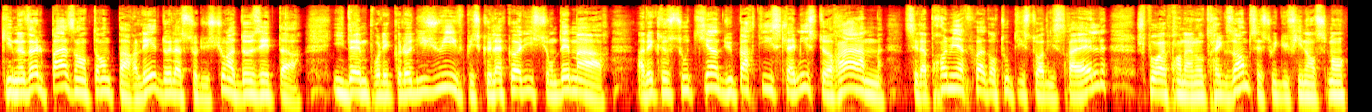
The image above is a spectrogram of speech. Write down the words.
qui ne veulent pas entendre parler de la solution à deux États. Idem pour les colonies juives, puisque la coalition démarre avec le soutien du parti islamiste RAM. C'est la première fois dans toute l'histoire d'Israël. Je pourrais prendre un autre exemple, c'est celui du financement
